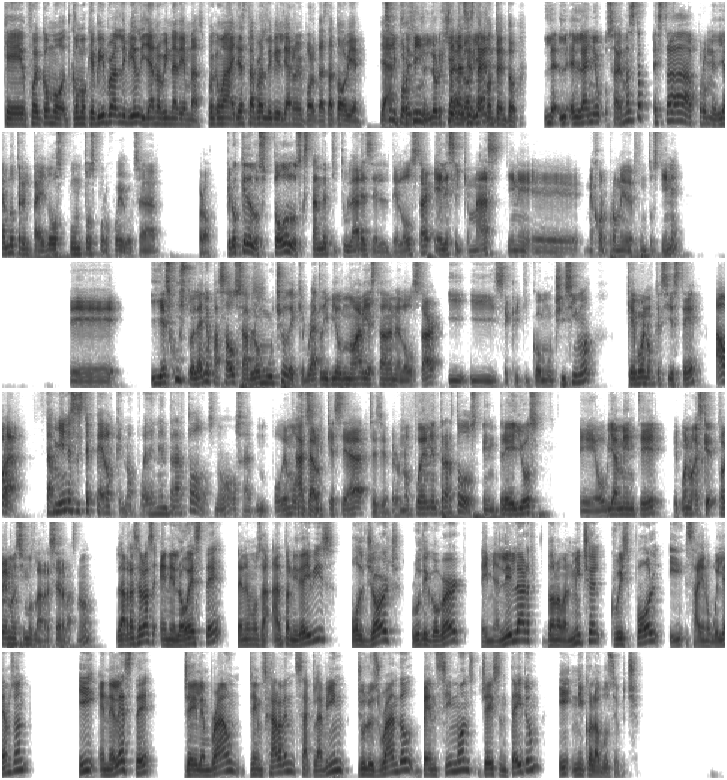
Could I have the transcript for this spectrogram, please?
que fue como, como que vi Bradley Bill y ya no vi nadie más. Fue como, ah, ya está Bradley Bill, ya no me importa, está todo bien. sí, por fin, le urgía. está contento. El, año, o sea, además está, está promediando 32 puntos por juego, o sea, Creo que de los, todos los que están de titulares del, del All-Star, él es el que más tiene, eh, mejor promedio de puntos tiene. Eh, y es justo, el año pasado se habló mucho de que Bradley Beal no había estado en el All-Star y, se criticó muchísimo. Qué bueno que sí esté. Ahora, también es este pedo que no pueden entrar todos, ¿no? O sea, podemos ah, decir que sea, pero no pueden entrar todos. Entre ellos, eh, obviamente, bueno, es que todavía no decimos las reservas, ¿no? Las reservas en el oeste tenemos a Anthony Davis, Paul George, Rudy Gobert, Damian Lillard, Donovan Mitchell, Chris Paul y Zion Williamson. Y en el este, Jalen Brown, James Harden, Zach Lavine, Julius Randle, Ben Simmons, Jason Tatum y Nikola Vucevic.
